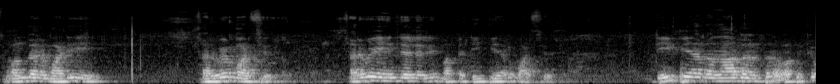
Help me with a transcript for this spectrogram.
ಸ್ಪಂದನೆ ಮಾಡಿ ಸರ್ವೆ ಮಾಡಿಸಿದ್ರು. ಸರ್ವೆ ಹಿನ್ನೆಲೆಯಲ್ಲಿ ಮತ್ತೆ ಡಿ ಪಿ ಆರ್ ಮಾಡಿಸಿದ್ರು. ಡಿ ಪಿ ಆರ್ ಅದಾದ ನಂತರ ಅದಕ್ಕೆ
